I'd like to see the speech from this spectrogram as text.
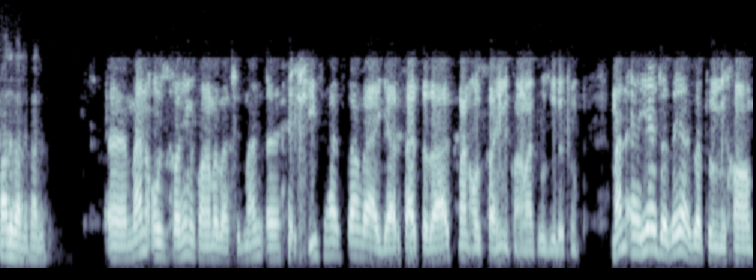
بله بله بله. من عذرخواهی می‌کنم ببخشید. من شیف هستم و اگر سرصدا هست من عذرخواهی می‌کنم از حضورتون. من یه اجازه ازتون می‌خوام.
